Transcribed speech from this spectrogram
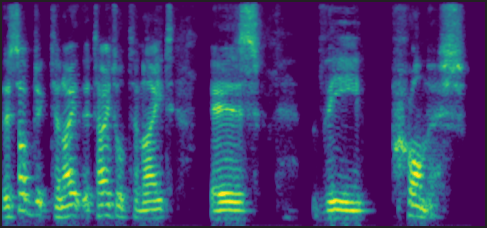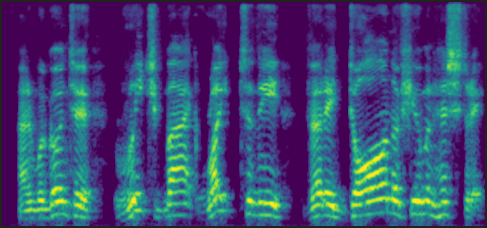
The subject tonight, the title tonight is The Promise. And we're going to reach back right to the very dawn of human history,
